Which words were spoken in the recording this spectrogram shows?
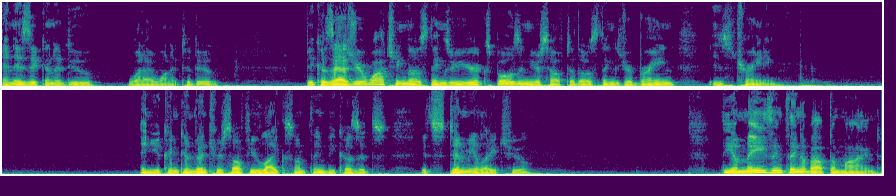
And is it going to do what I want it to do? Because as you're watching those things or you're exposing yourself to those things, your brain is training. And you can convince yourself you like something because it's it stimulates you. The amazing thing about the mind,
